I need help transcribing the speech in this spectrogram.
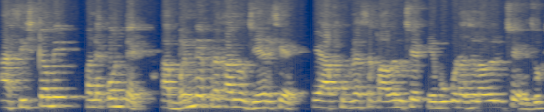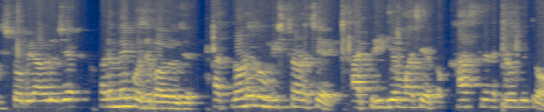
આ સિસ્ટમિક અને કોન્ટેક્ટ આ બંને પ્રકારનું ઝેર છે, એ આ ફૂગનાશકમાં આવેલું છે ટેબુકોનાઝોલ આવેલું છે એઝોક્સ્ટોબિન આવેલું છે, અને મેન્કોઝેબ આવેલું છે. આ ત્રણેયનું મિશ્રણ છે, આ ટ્રીડિયમમાં છે. તો ખાસ કરીને ખેડૂત મિત્રો,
